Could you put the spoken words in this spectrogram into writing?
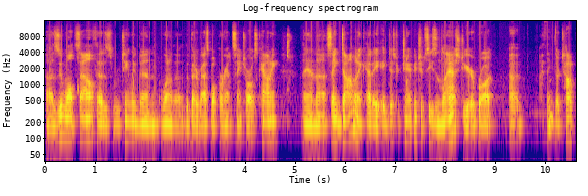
Uh, Zumwalt South has routinely been one of the, the better basketball programs in St. Charles County. And uh, St. Dominic had a, a district championship season last year, brought, uh, I think, their top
